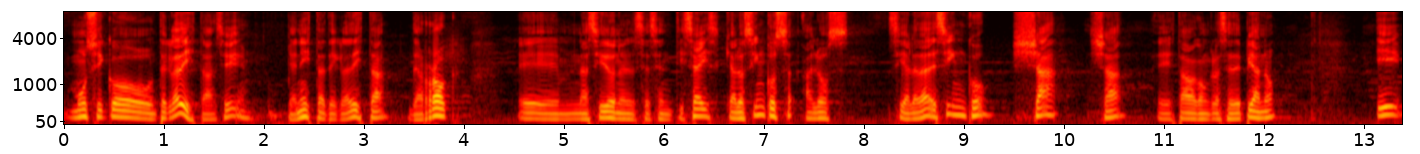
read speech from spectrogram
músico, un tecladista, ¿sí? Pianista, tecladista de rock, eh, nacido en el 66, que a los 5, a los, sí, a la edad de 5 ya, ya eh, estaba con clases de piano. Y,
